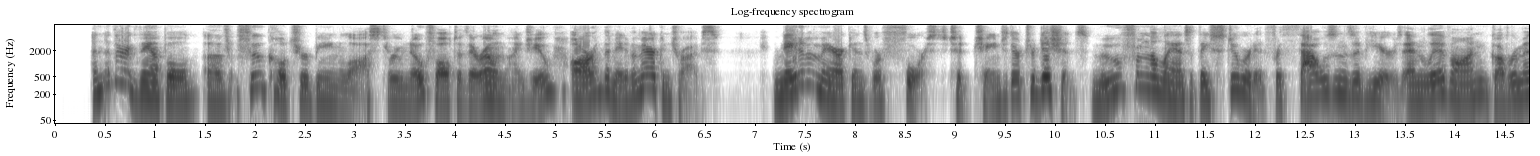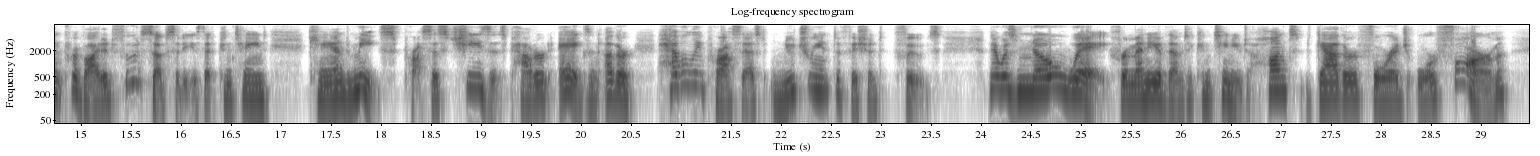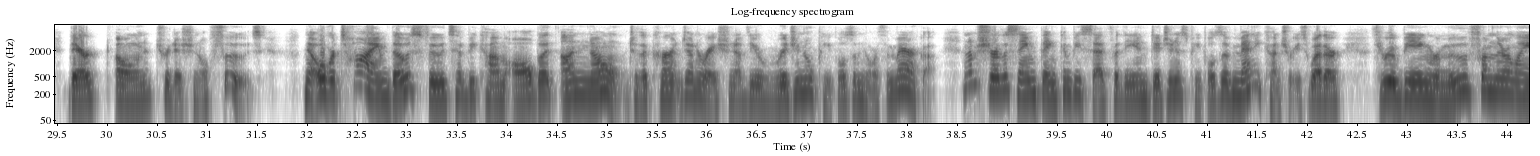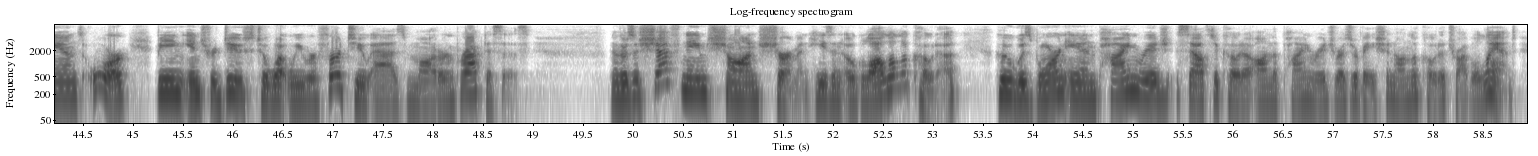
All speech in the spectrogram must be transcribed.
Another example of food culture being lost through no fault of their own, mind you, are the Native American tribes. Native Americans were forced to change their traditions, move from the lands that they stewarded for thousands of years, and live on government provided food subsidies that contained canned meats, processed cheeses, powdered eggs, and other heavily processed, nutrient deficient foods. There was no way for many of them to continue to hunt, gather, forage, or farm their own traditional foods. Now, over time, those foods have become all but unknown to the current generation of the original peoples of North America. And I'm sure the same thing can be said for the indigenous peoples of many countries, whether through being removed from their lands or being introduced to what we refer to as modern practices. Now, there's a chef named Sean Sherman. He's in Oglala, Lakota, who was born in Pine Ridge, South Dakota, on the Pine Ridge Reservation on Lakota tribal land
